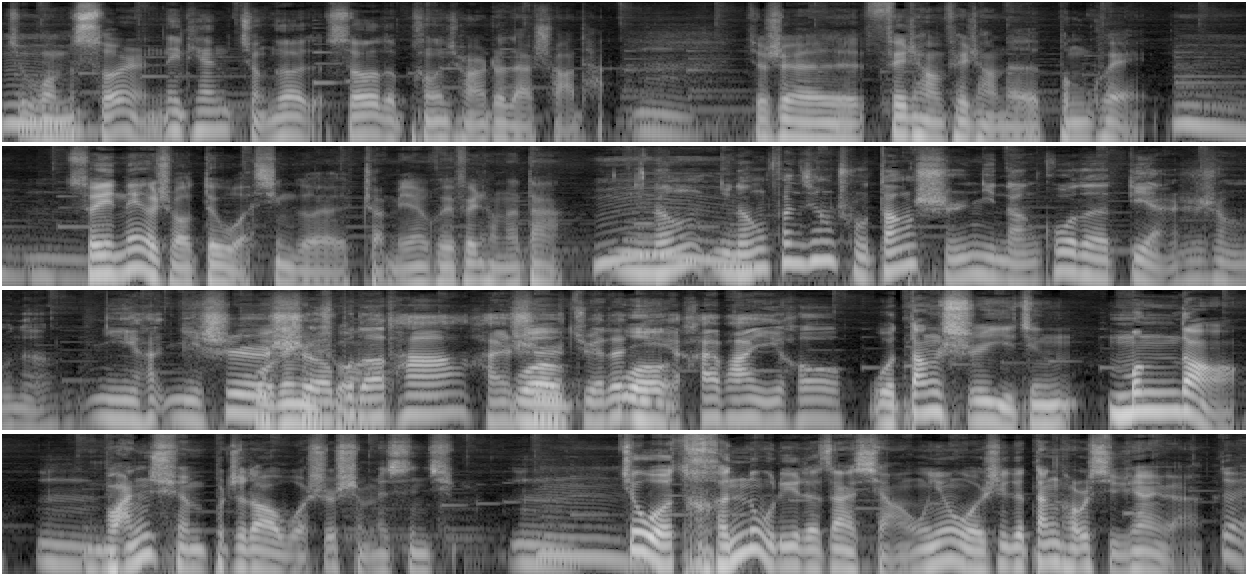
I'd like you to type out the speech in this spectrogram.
就我们嗯所有人那天整个所有的朋友圈都在刷他，嗯就是非常非常的崩溃。嗯，嗯，所以那个时候对我性格转变会非常的大。你能你嗯能分清楚当时你难过的点是什么呢？你还你是舍不得他，还是觉得你害怕以后？我当时已经懵到嗯完全不知道我是什么心情，嗯就我很努力的在想，因为我是一个单口喜剧演员，对，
